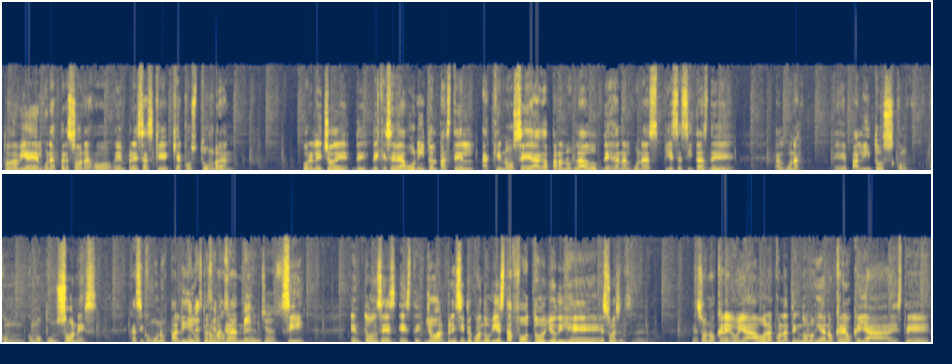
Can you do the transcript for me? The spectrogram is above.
todavía hay algunas personas o empresas que, que acostumbran, por el hecho de, de- de que se vea bonito el pastel, a que no se haga para los lados, dejan algunas piececitas de, algunas eh, palitos con- con- como punzones, casi como unos palillos, pero más grandes. pinchos. Sí. Entonces, este, yo al principio cuando vi esta foto, yo dije, eso es... eh, Eso no creo ya, ahora con la tecnología no creo que ya este,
